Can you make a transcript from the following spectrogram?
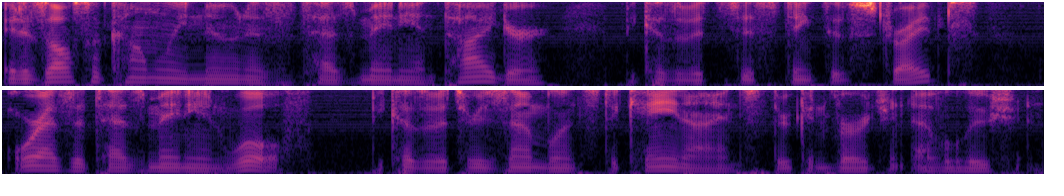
It is also commonly known as the Tasmanian tiger because of its distinctive stripes, or as a Tasmanian wolf because of its resemblance to canines through convergent evolution.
